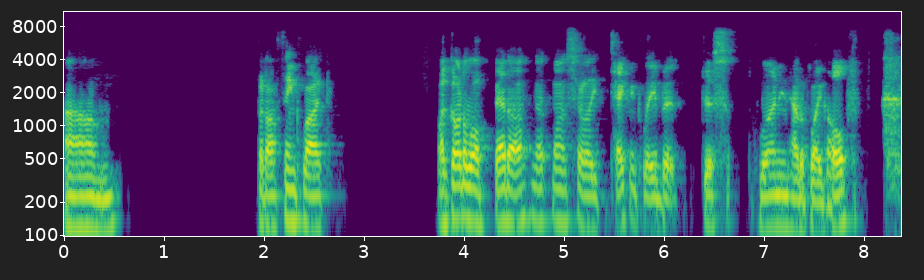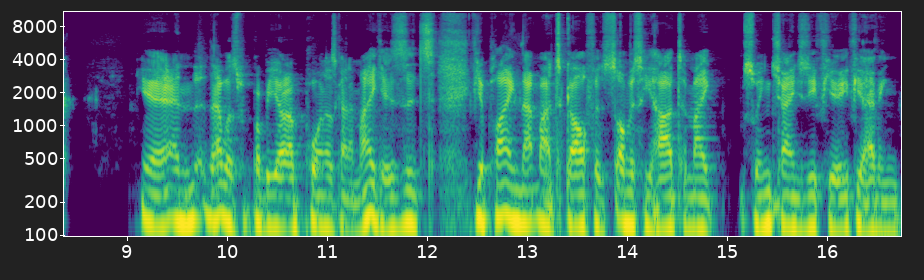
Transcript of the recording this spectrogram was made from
Um, but I think like I got a lot better, not necessarily technically, but just learning how to play golf. Yeah, and that was probably a point I was going to make. Is it's if you're playing that much golf, it's obviously hard to make swing changes if you if you're having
